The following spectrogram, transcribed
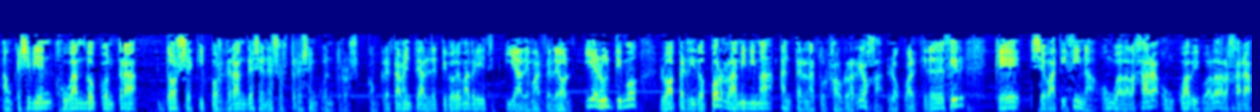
aunque si bien jugando contra dos equipos grandes en esos tres encuentros, concretamente Atlético de Madrid y además de León. Y el último lo ha perdido por la mínima ante el Naturhaus La Rioja, lo cual quiere decir que se vaticina un Guadalajara, un Cuavi Guadalajara,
